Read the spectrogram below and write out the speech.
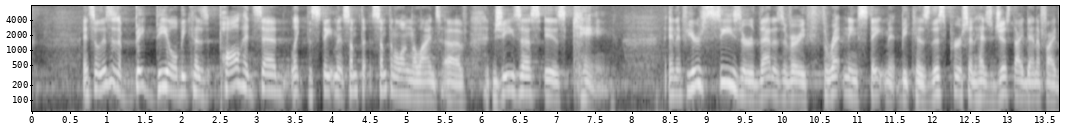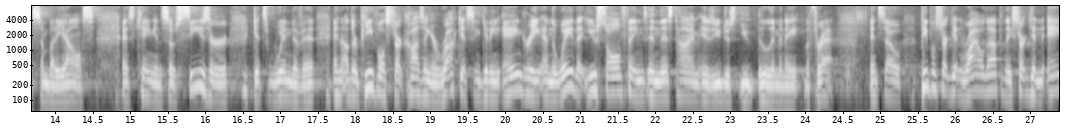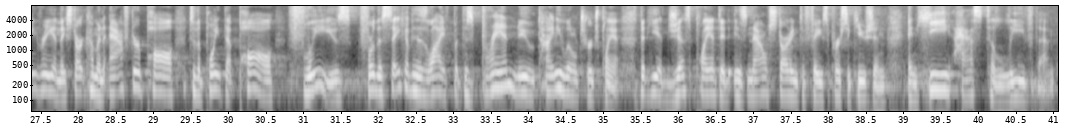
And so this is a big deal because Paul had said, like the statement, something, something along the lines of Jesus is king. And if you're Caesar, that is a very threatening statement because this person has just identified somebody else as king. And so Caesar gets wind of it, and other people start causing a ruckus and getting angry. And the way that you solve things in this time is you just you eliminate the threat. And so people start getting riled up and they start getting angry and they start coming after Paul to the point that Paul flees for the sake of his life. But this brand new, tiny little church plant that he had just planted is now starting to face persecution and he has to leave them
